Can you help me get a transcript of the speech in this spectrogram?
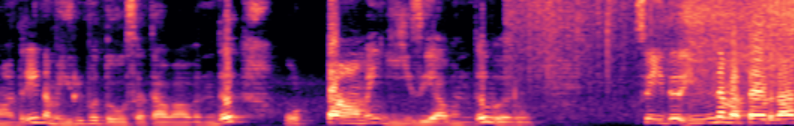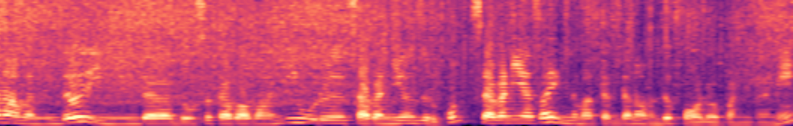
மாதிரி நம்ம இரும்பு தோசை தவா வந்து ஒட்டாமல் ஈஸியாக வந்து வரும். ஸோ இது இந்த மெத்தட் தான் நான் வந்து இந்த தோசை தவா வாங்கி ஒரு செவன் இயர்ஸ் இருக்கும். செவன் இயர்ஸாக இந்த மெத்தட் தான் நான் வந்து ஃபாலோ பண்ணுறேனே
